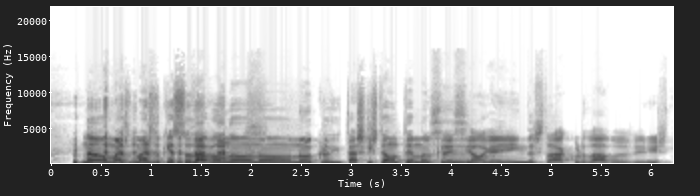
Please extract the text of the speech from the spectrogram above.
Não, mais, mais do que é saudável, não, não, não acredito. Acho que isto é um tema Não sei que. se alguém ainda está acordado a ver isto.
